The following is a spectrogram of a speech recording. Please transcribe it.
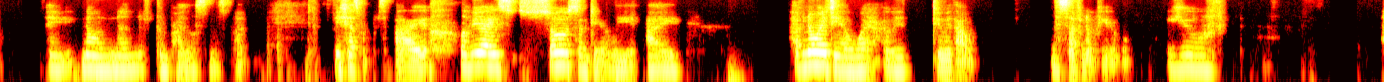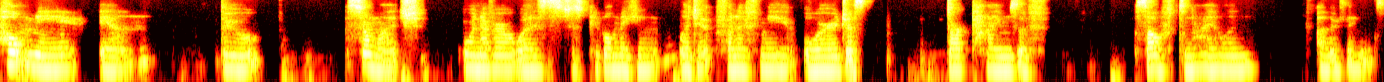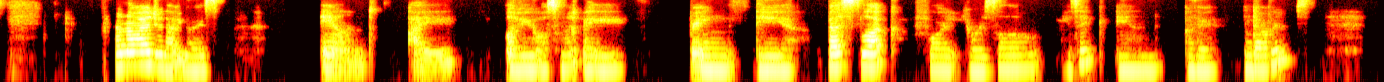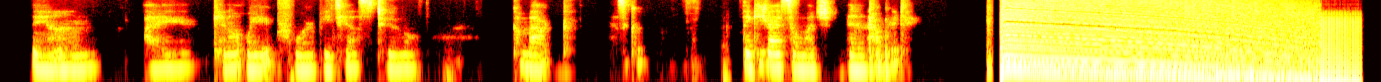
I know none of them probably listens, but Members, I love you guys so, so dearly. I have no idea what I would do without the seven of you. You've helped me and through so much whenever it was just people making legit fun of me or just dark times of self denial and other things. Know how I do that, you guys. And I love you all so much. I bring the best luck for your solo music and other endeavors. And I cannot wait for BTS to come back as a group. Thank you guys so much and have a great day.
